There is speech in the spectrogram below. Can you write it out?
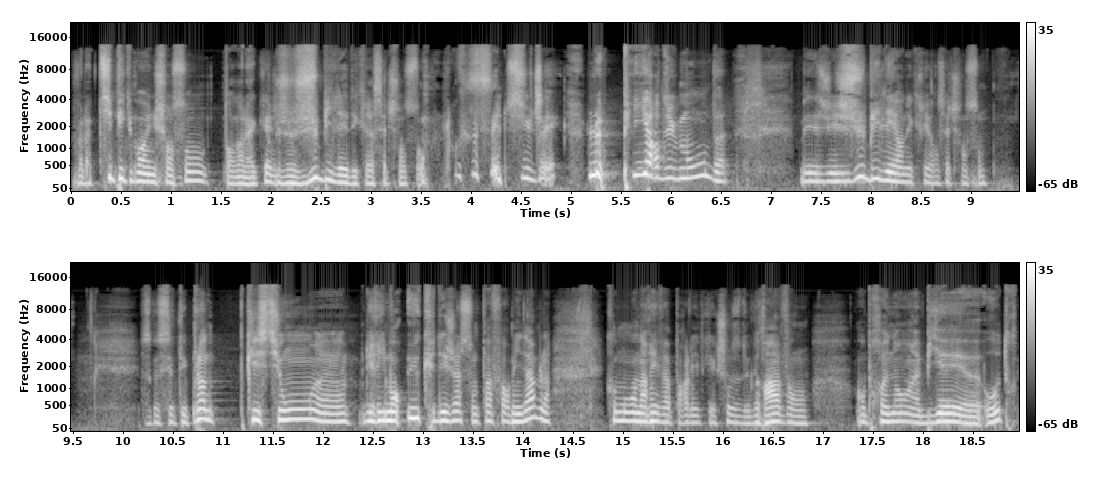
Voilà, typiquement une chanson pendant laquelle je jubilais d'écrire cette chanson. c'est le sujet le pire du monde, mais j'ai jubilé en écrivant cette chanson parce que c'était plein de questions. euh, les rimes en huc déjà sont pas formidables. Comment on arrive à parler de quelque chose de grave en, en prenant un biais euh, autre?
